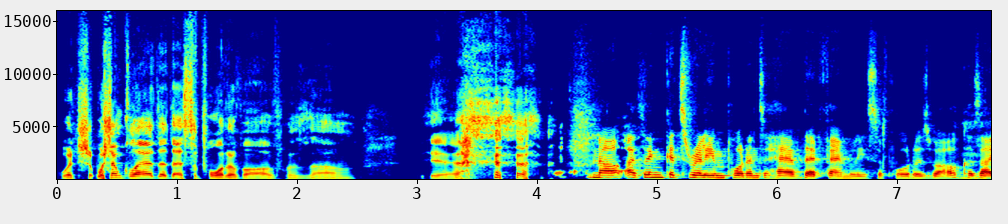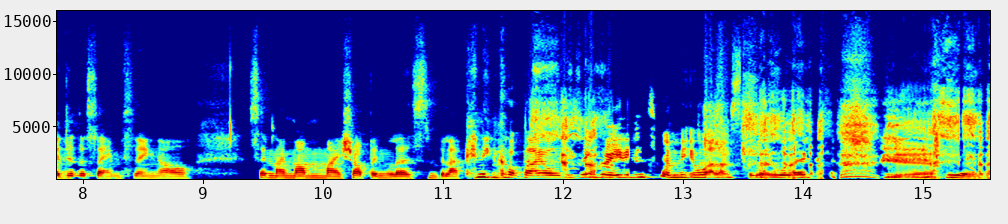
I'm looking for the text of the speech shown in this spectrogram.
which which I'm glad that they're supportive of. Because um, yeah, no. I think it's really important to have that family support as well. Because I did the same thing. I'll send my mum my shopping list and be like, "Can you go buy all these ingredients for me while I'm still at work?" yeah, yeah.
